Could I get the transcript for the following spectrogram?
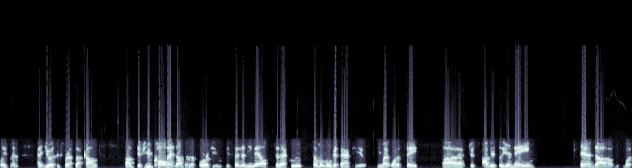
placement at usxpress.com. Um, if you call that number or if you send an email to that group, someone will get back to you. You might want to state uh, just obviously your name and uh, what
